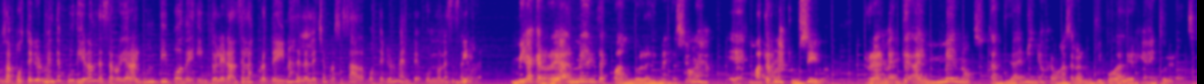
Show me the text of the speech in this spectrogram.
o sea, posteriormente pudieran desarrollar algún tipo de intolerancia a las proteínas de la leche procesada, posteriormente, o no necesariamente. Mira, que realmente cuando la alimentación es, materna exclusiva, realmente hay menos cantidad de niños que van a hacer algún tipo de alergias e intolerancia.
